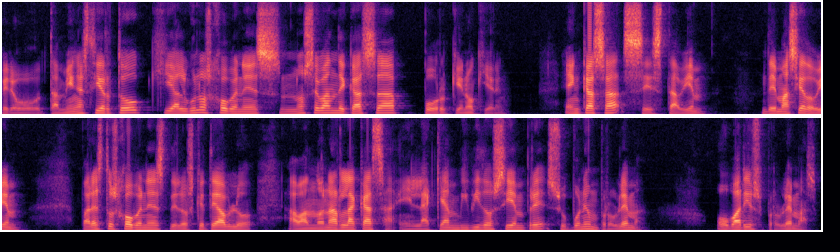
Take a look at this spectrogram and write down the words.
Pero también es cierto que algunos jóvenes no se van de casa porque no quieren. En casa se está bien, demasiado bien. Para estos jóvenes de los que te hablo, abandonar la casa en la que han vivido siempre supone un problema, o varios problemas.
